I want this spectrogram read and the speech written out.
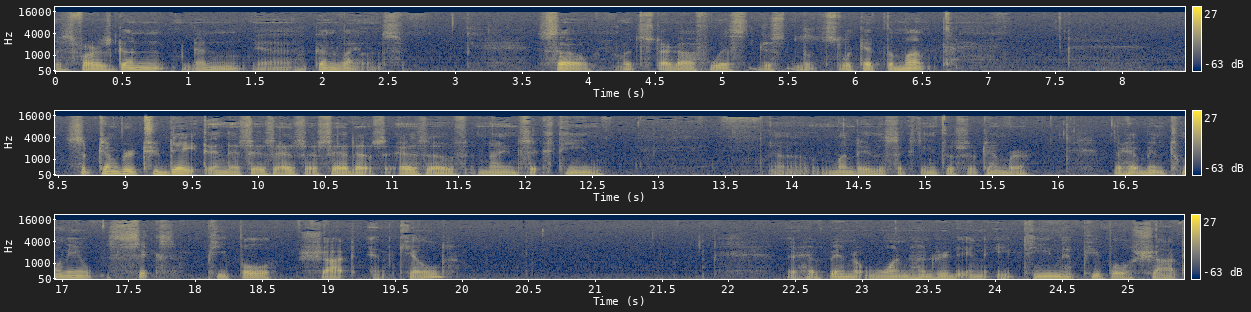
as far as gun, gun, uh, gun violence. So let's start off with just let's look at the month. September to date, and this is, as I said, as, as of 916, uh, Monday the 16th of September, there have been 26 people shot and killed. There have been 118 people shot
